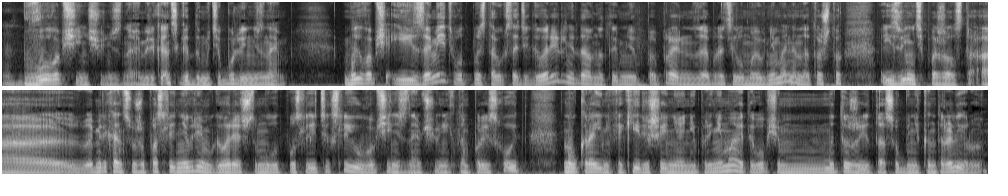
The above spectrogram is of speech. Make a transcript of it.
Угу. Вообще ничего не знаю. Американцы говорят, да мы тем более не знаем. Мы вообще... И заметь, вот мы с тобой, кстати, говорили недавно, ты мне правильно обратил мое внимание на то, что, извините, пожалуйста, а американцы уже последнее время говорят, что мы вот после этих сливов вообще не знаем, что у них там происходит на Украине, какие решения они принимают, и, в общем, мы тоже это особо не контролируем.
